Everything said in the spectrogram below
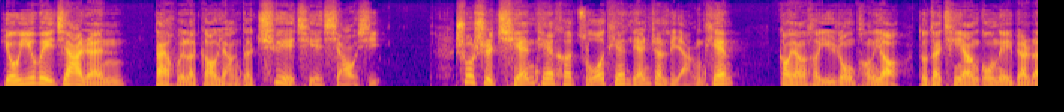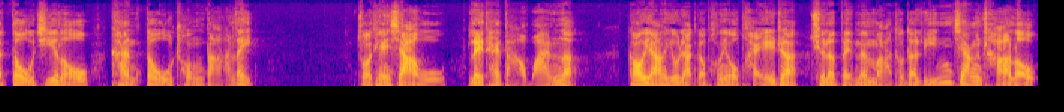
有一位家人带回了高阳的确切消息，说是前天和昨天连着两天，高阳和一众朋友都在青阳宫那边的斗鸡楼看斗虫打擂。昨天下午擂台打完了，高阳有两个朋友陪着去了北门码头的临江茶楼，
